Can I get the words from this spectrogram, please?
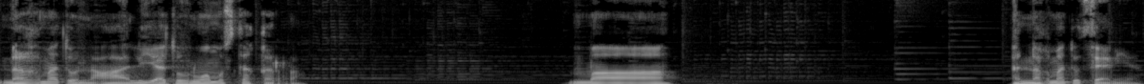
نغمة عالية ومستقرة. ما النغمة الثانية.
